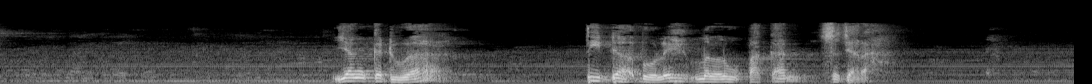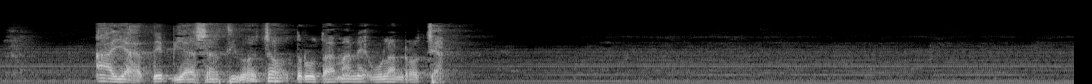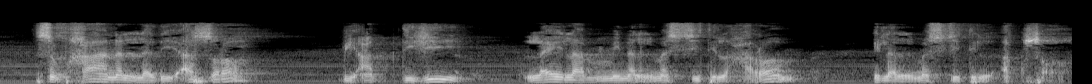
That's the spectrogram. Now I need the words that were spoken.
Yang kedua, tidak boleh melupakan sejarah. Ayatnya biasa diwaca terutama nek wulan rojak. Subhanalladzi asra bi'abdihi lailam minal masjidil haram ilal masjidil aqsa.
